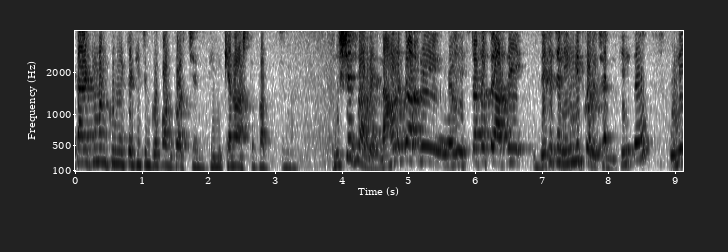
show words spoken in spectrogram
তারেক রহমান কোন একটা কিছু গোপন করছেন তিনি কেন আসতে পারতেছেন না? নিশ্চিত ভাবে না হলে তো আপনি ওই স্ট্যাটাসে আপনি দেখেছেন ইঙ্গিত করেছেন কিন্তু উনি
